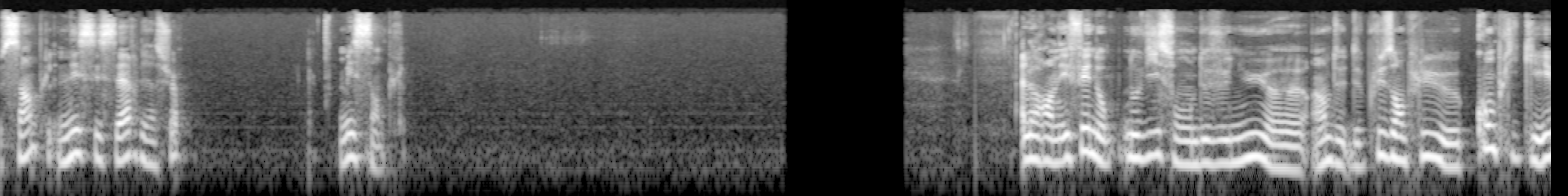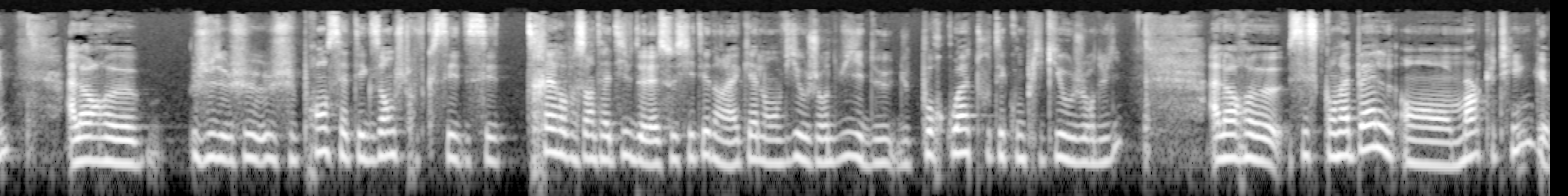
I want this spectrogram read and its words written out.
simples, nécessaires bien sûr, mais simples. Alors en effet, nos vies sont devenues hein, de, plus en plus compliquées. Alors je, prends cet exemple, je trouve que c'est très représentatif de la société dans laquelle on vit aujourd'hui et du pourquoi tout est compliqué aujourd'hui. Alors, euh, c'est ce qu'on appelle en marketing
